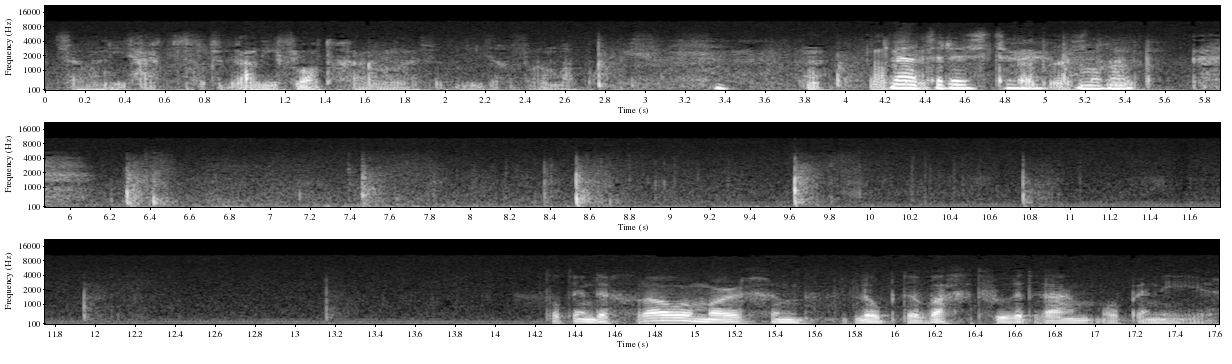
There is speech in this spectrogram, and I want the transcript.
Het zal wel niet hard, het wel niet vlot gaan, maar laten we in ieder geval maar proberen. Hm, laat hoor, rusten. kom maar op. Tot in de grauwe morgen loopt de wacht voor het raam op en neer.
